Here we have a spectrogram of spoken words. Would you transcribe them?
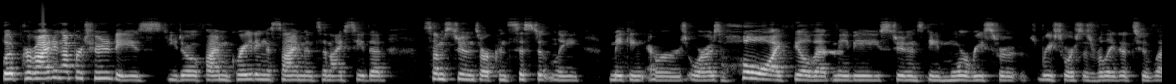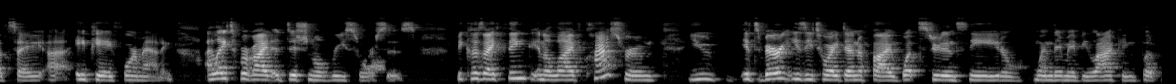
but providing opportunities. You know, if I'm grading assignments and I see that some students are consistently making errors, or as a whole, I feel that maybe students need more resources related to, let's say, uh, APA formatting. I like to provide additional resources because I think in a live classroom, you it's very easy to identify what students need or when they may be lacking, but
